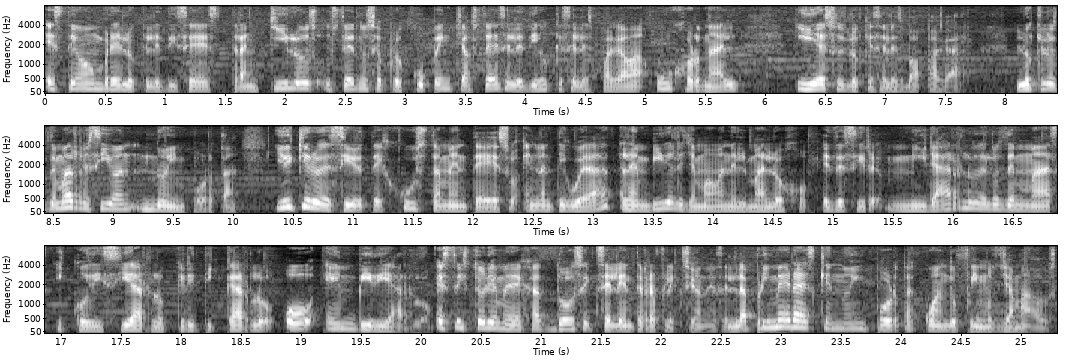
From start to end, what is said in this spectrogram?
este hombre lo que les dice es, tranquilos, ustedes no se preocupen, que a ustedes se les dijo que se les pagaba un jornal y eso es lo que se les va a pagar. Lo que los demás reciban no importa. Y hoy quiero decirte justamente eso. En la antigüedad a la envidia le llamaban el mal ojo, es decir, mirarlo de los demás y codiciarlo, criticarlo o envidiarlo. Esta historia me deja dos excelentes reflexiones. La primera es que no importa cuándo fuimos llamados.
